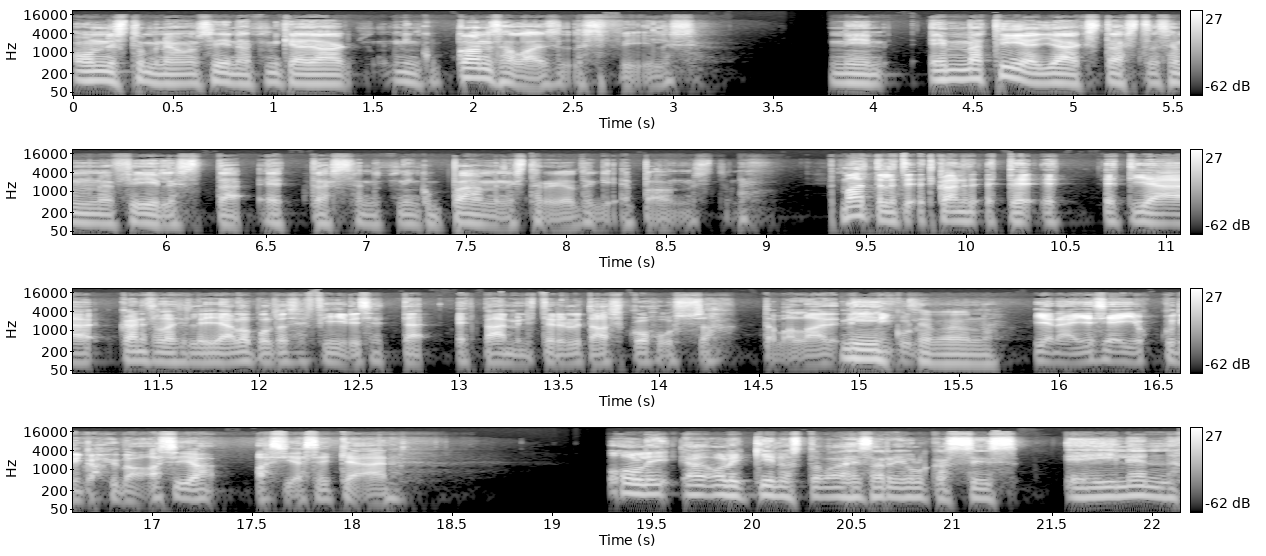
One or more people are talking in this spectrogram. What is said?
onnistuminen on siinä, että mikä jää niin kuin kansalaisille se fiilis, niin en mä tiedä, jääkö tästä semmoinen fiilis, että, että tässä nyt niin kuin pääministeri on jotenkin epäonnistunut. Mä ajattelen, että, että, että, että, että jää, kansalaisille jää lopulta se fiilis, että, että pääministeri oli taas kohussa tavallaan. Niin, niin kuin, se voi olla. Ja näin, ja se ei ole kuitenkaan hyvä asia, asia sekään. Oli, ja oli kiinnostavaa, Hesari julkaisi siis eilen,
